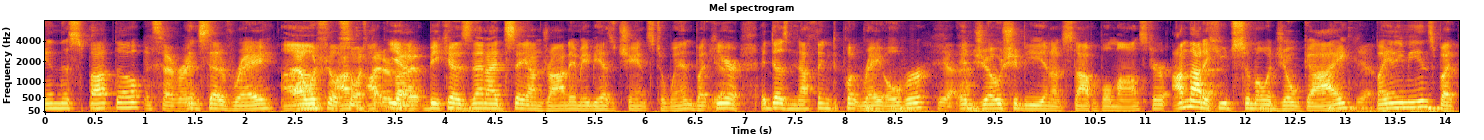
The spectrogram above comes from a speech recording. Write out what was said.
in this spot though. Instead of Rey. Instead of Rey, I would um, feel so much better yeah, it. because then I'd say Andrade maybe has a chance to win. But here, it does nothing to put Rey over. Yeah. and Joe should be an unstoppable monster. I'm not a huge Samoa Joe guy Yeah. by any means, but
